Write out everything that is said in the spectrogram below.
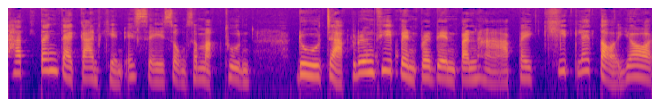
ชัดตั้งแต่การเขียนเอเซส่งสมัครทุน ดูจากเรื่องที่เป็นประเด็นปัญหาไปคิดและต่อยอด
